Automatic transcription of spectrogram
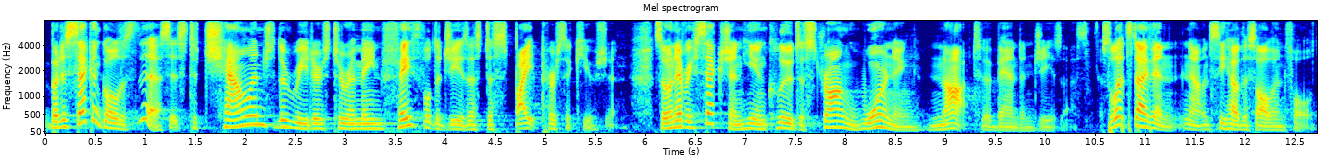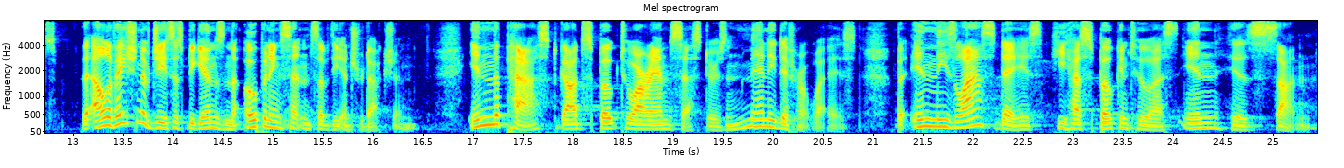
But his second goal is this it's to challenge the readers to remain faithful to Jesus despite persecution. So in every section, he includes a strong warning not to abandon Jesus. So let's dive in now and see how this all unfolds. The elevation of Jesus begins in the opening sentence of the introduction. In the past, God spoke to our ancestors in many different ways, but in these last days, He has spoken to us in His Son.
